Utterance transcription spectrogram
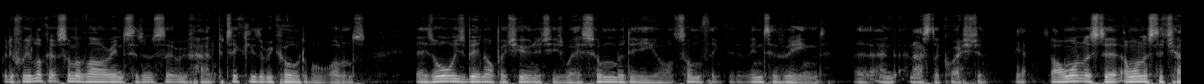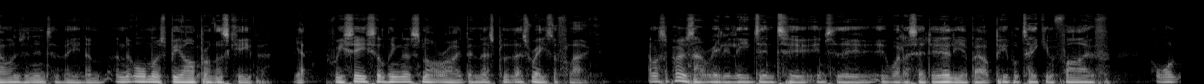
But if we look at some of our incidents that we've had, particularly the recordable ones, there's always been opportunities where somebody or something could have intervened uh, and, and asked a question. Yeah. So I want us to I want us to challenge and intervene and, and almost be our brother's keeper. Yeah. If we see something that's not right, then let's let's raise the flag. And I suppose that really leads into into the, what I said earlier about people taking five. I want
